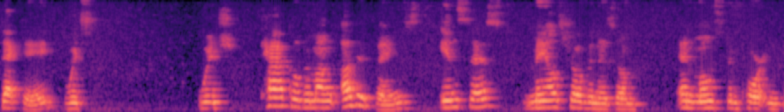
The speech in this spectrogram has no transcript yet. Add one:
decade, which which tackled, among other things, incest, male chauvinism, and most important,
